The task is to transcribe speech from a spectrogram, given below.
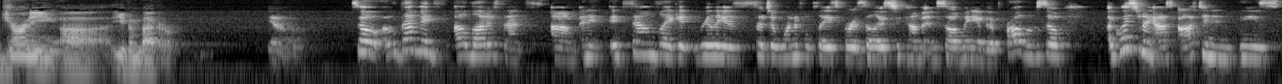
journey uh, even better so uh, that makes a lot of sense um, and it, it sounds like it really is such a wonderful place for sellers to come and solve many of their problems so a question i ask often in these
